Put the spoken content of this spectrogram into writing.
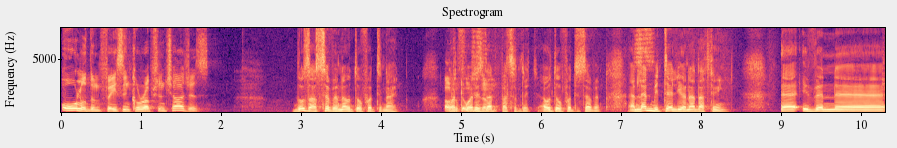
All of them facing corruption charges. Those are seven out of 49. Out What, of what is that percentage? Out of 47. And let me tell you another thing. Uh, even, uh,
